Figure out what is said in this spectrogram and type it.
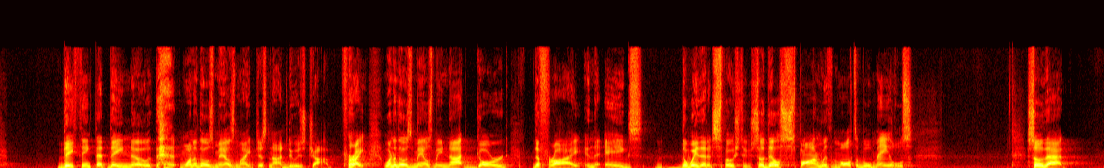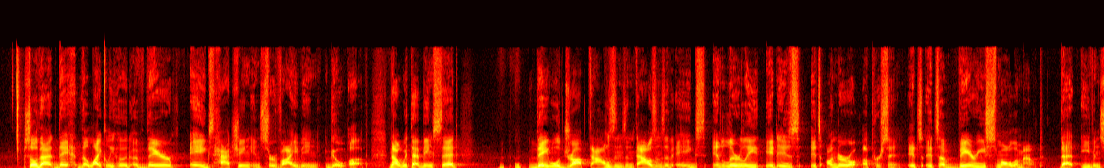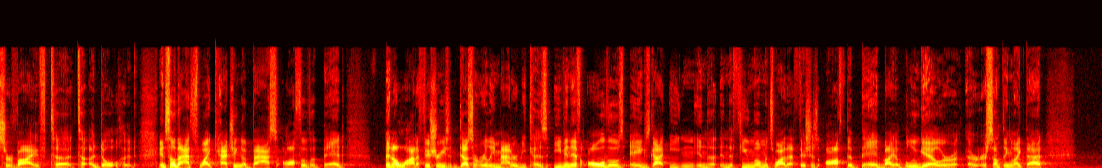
they think that they know that one of those males might just not do his job, right? One of those males may not guard the fry and the eggs the way that it's supposed to. So they'll spawn with multiple males so that so that they, the likelihood of their eggs hatching and surviving go up. Now, with that being said, they will drop thousands and thousands of eggs and literally it is it's under a percent it's it's a very small amount that even survive to, to adulthood and so that's why catching a bass off of a bed in a lot of fisheries it doesn't really matter because even if all those eggs got eaten in the in the few moments while that fish is off the bed by a bluegill or, or, or something like that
